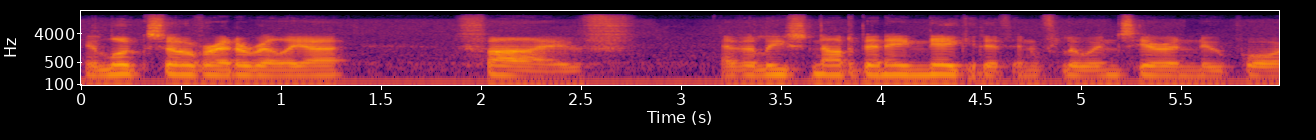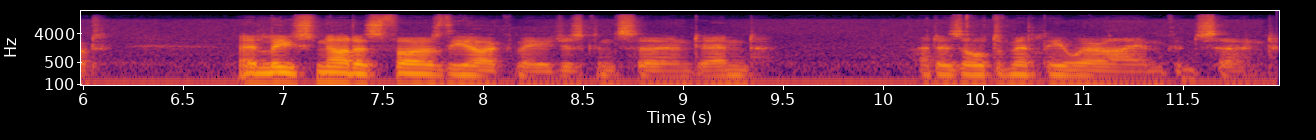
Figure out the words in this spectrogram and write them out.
He looks over at Aurelia. Five. Have at least not been a negative influence here in Newport. At least not as far as the Archmage is concerned, and that is ultimately where I am concerned.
